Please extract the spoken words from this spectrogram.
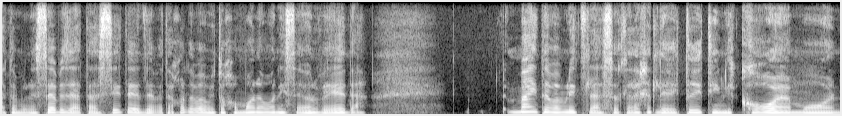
אתה מנוסה בזה, אתה עשית את זה, ואתה יכול לדבר מתוך המון המון ניסיון וידע. מה היית ממליץ לעשות? ללכת לריטריטים, לקרוא המון,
